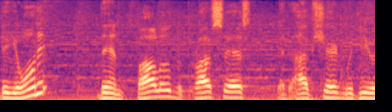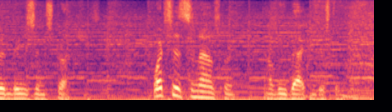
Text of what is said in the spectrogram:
Do you want it? Then follow the process that I've shared with you in these instructions. Watch this announcement. I'll be back in just a moment.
